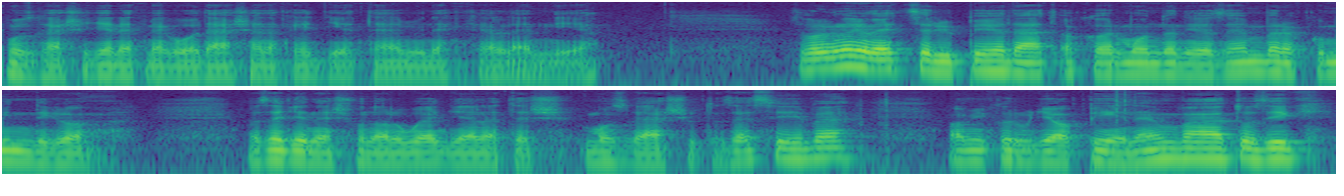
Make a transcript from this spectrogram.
mozgásegyenet megoldásának egyértelműnek kell lennie. Szóval nagyon egyszerű példát akar mondani az ember, akkor mindig a, az egyenes vonalú egyenletes mozgás jut az eszébe, amikor ugye a P nem változik,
